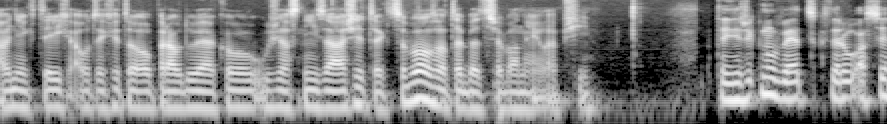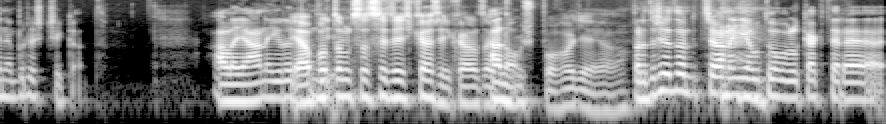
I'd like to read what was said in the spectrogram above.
a v některých autech je to opravdu jako úžasný zážitek. Co bylo za tebe třeba nejlepší? Teď řeknu věc, kterou asi nebudeš čekat. Ale já nejlepší... Já po tom, co jsi teďka říkal, tak ano, už v pohodě, jo. Protože to třeba není automobilka, které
